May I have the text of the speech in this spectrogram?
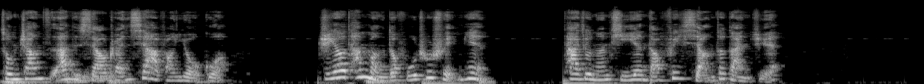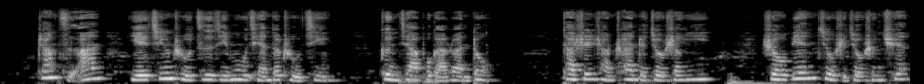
从张子安的小船下方游过。只要他猛地浮出水面。他就能体验到飞翔的感觉。张子安也清楚自己目前的处境，更加不敢乱动。他身上穿着救生衣，手边就是救生圈，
